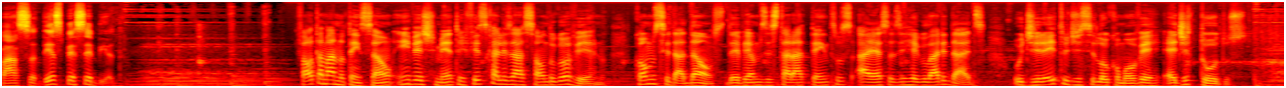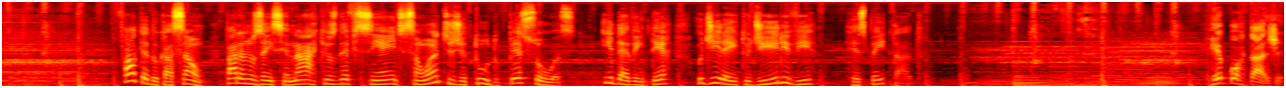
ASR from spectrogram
passa despercebido. Falta manutenção, investimento e fiscalização do governo. Como cidadãos, devemos estar atentos a essas irregularidades. O direito de se locomover é de todos. Falta educação para nos ensinar que os deficientes são, antes de tudo, pessoas e devem ter o direito de ir e vir respeitado. Reportagem:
